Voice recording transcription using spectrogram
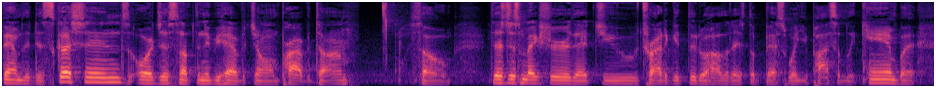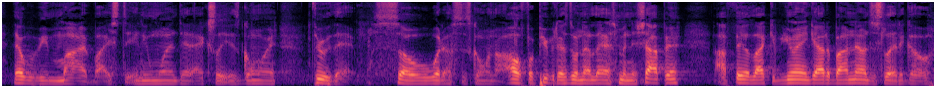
family discussions or just something if you have it your own private time. So just just make sure that you try to get through the holidays the best way you possibly can. But that would be my advice to anyone that actually is going through that. So what else is going on? Oh, for people that's doing that last minute shopping, I feel like if you ain't got it by now, just let it go.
